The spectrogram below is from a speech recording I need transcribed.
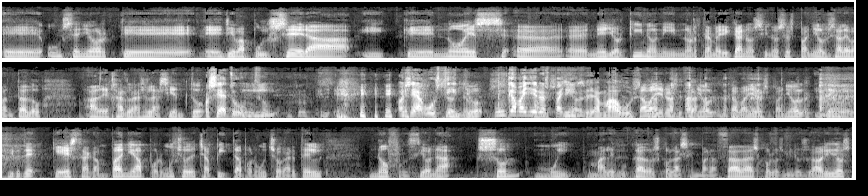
eh, un señor que eh, lleva pulsera y que no es eh, neoyorquino ni norteamericano, sino es español, se ha levantado a dejarlas el asiento. O sea, tú. o sea, Agustín, un caballero español. Se llama Agustín. Un caballero español, un caballero español. Y tengo que decirte que esta campaña, por mucho de chapita, por mucho cartel, no funciona. Son muy mal educados con las embarazadas, con los minusválidos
